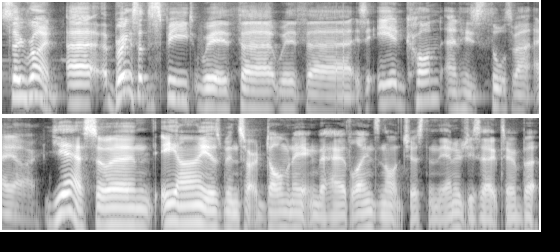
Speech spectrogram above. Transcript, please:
So Ryan, uh, bring us up to speed with uh, with uh, is it Iain Conn and his thoughts about AI? Yeah, so um, AI has been sort of dominating the headlines, not just in the energy sector, but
